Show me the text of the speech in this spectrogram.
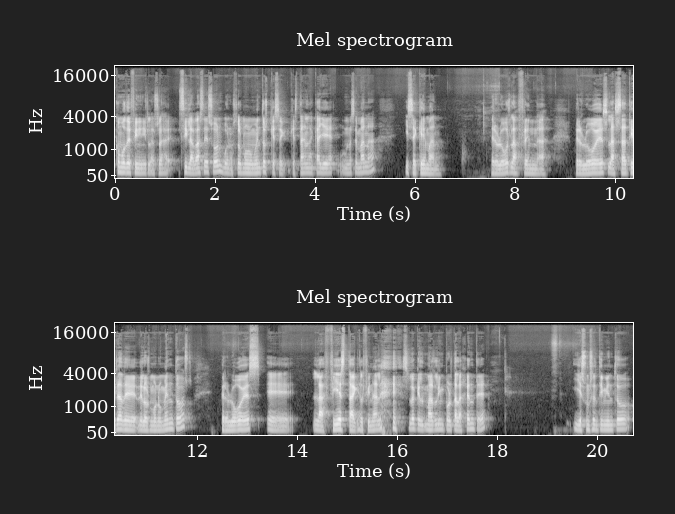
cómo definirlas. O sea, si la base son, bueno, estos monumentos que, se, que están en la calle una semana y se queman. Pero luego es la ofrenda, pero luego es la sátira de, los monumentos, pero luego es eh, la fiesta, que al final es lo que más le importa a la gente. Y es un sentimiento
